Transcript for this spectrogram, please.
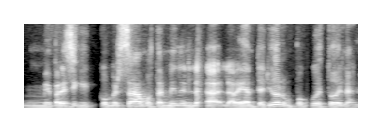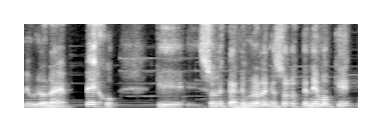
me parece que conversábamos también en la, la vez anterior, un poco esto de las neuronas de espejo, que son estas neuronas que nosotros tenemos que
